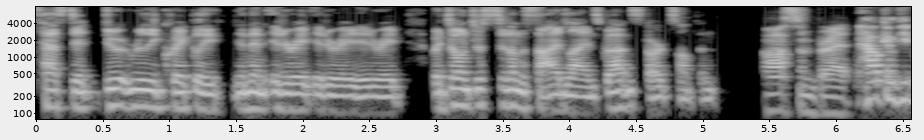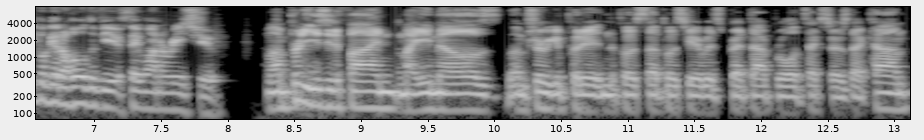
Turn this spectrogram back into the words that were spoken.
test it, do it really quickly, and then iterate, iterate, iterate. But don't just sit on the sidelines. Go out and start something. Awesome, Brett. How can people get a hold of you if they want to reach you? Um, I'm pretty easy to find. My emails, I'm sure we can put it in the post that post here, but it's brett.brohl at techstars.com.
